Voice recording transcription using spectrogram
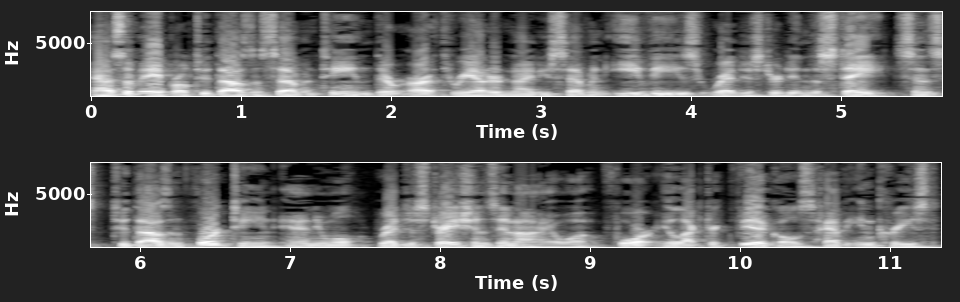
As of April 2017, there are 397 EVs registered in the state. Since 2014, annual registrations in Iowa for electric vehicles have increased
